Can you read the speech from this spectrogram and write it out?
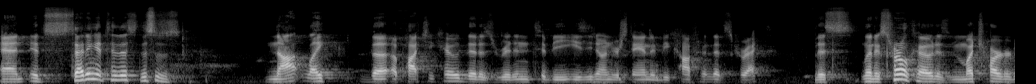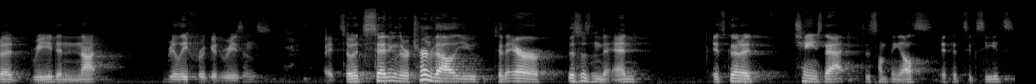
And it's setting it to this. This is not like the Apache code that is written to be easy to understand and be confident that it's correct. This Linux kernel code is much harder to read and not really for good reasons. Right? So it's setting the return value to the error. This isn't the end. It's going to change that to something else if it succeeds.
